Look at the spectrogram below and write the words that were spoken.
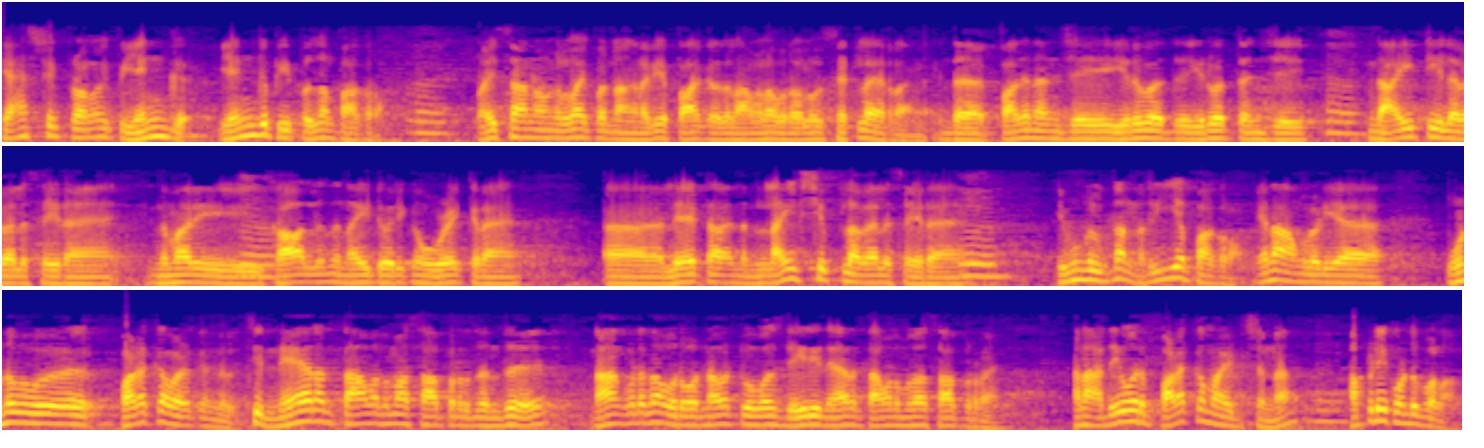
கேஸ்ட்ரிக் ப்ராப்ளம் இப்போ யங் யங் பீப்புள் தான் பாக்குறோம். வயசானவங்க எல்லாம் இப்ப நாங்க நிறைய பாக்குறதுல அவங்க எல்லாம் ஓரளவு செட்டில் ஆயிடுறாங்க. இந்த பதினஞ்சு இருபது இருபத்தஞ்சு இந்த ஐடில வேலை செய்யறேன் இந்த மாதிரி காலைல இருந்து நைட் வரைக்கும் உழைக்கிறேன். லேட்டா இந்த நைட் ஷிஃப்ட்ல வேலை செய்யறேன் இவங்களுக்கு தான் நிறைய பாக்குறோம். ஏன்னா அவங்களுடைய உணவு பழக்க வழக்கங்கள். சரி நேரம் தாமதமா சாப்பிடுறது வந்து நான் கூட தான் ஒரு one hour two hours daily நேரம் தாமதமா தான் சாப்பிடுறேன். ஆனா அதே ஒரு பழக்கம் ஆயிடுச்சுன்னா அப்படியே கொண்டு போலாம்.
